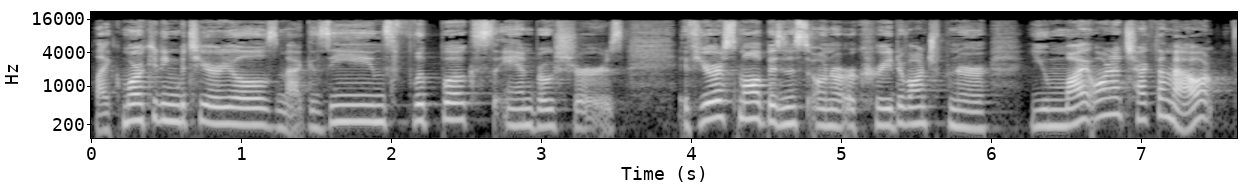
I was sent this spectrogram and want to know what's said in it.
like marketing materials, magazines, flipbooks, and brochures. If you're a small business owner or creative entrepreneur, you might want to check them out.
